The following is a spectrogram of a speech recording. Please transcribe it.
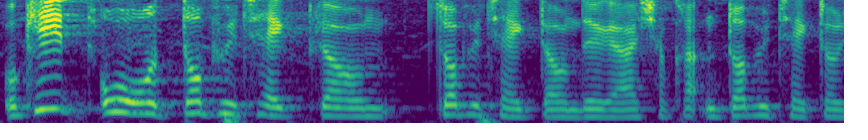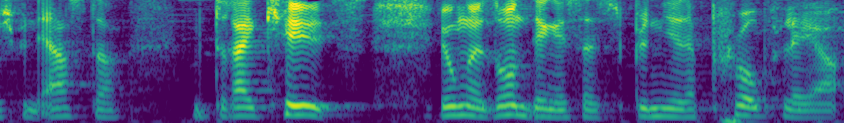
Okay, oh, Doppel-Takedown. Doppel-Takedown, Digga. Ich habe gerade einen Doppel-Takedown. Ich bin Erster. Mit drei Kills. Junge, so ein Ding ist das. Ich bin hier der Pro-Player.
